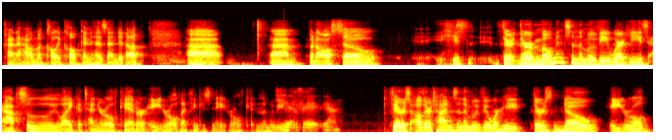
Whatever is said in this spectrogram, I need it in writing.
kind of how Macaulay Culkin has ended up. Mm-hmm. Um, um, but also he's there there are moments in the movie where he's absolutely like a 10 year old kid or 8 year old i think he's an 8 year old kid in the movie. He is 8 yeah. There's other times in the movie where he there's no 8 year old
